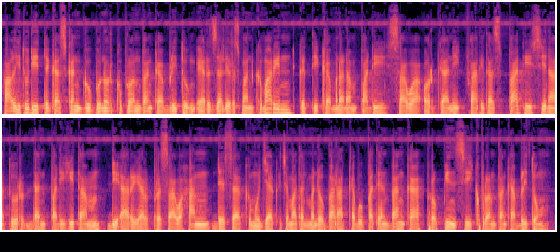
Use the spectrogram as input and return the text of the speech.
Hal itu ditegaskan Gubernur Kepulauan Bangka Belitung Erzali Resman kemarin ketika menanam padi sawah organik varietas padi sinatur dan padi hitam di areal persawahan Desa Kemuja, Kecamatan Mendo Barat, Kabupaten Bangka, Provinsi Kepulauan Bangka Belitung.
